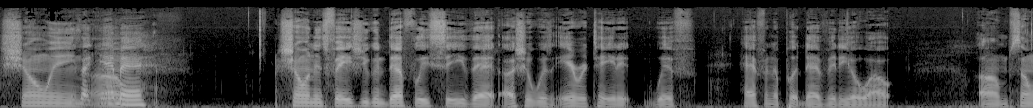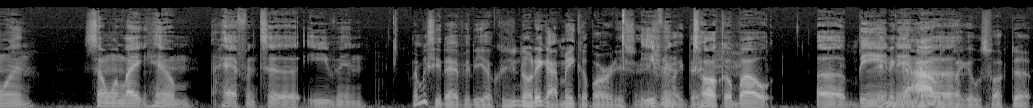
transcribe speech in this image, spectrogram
showing. He's like, "Yeah, um, man." showing his face, you can definitely see that Usher was irritated with having to put that video out. Um, someone, someone like him having to even Let me see that video because you know they got makeup artists and even like that. talk about uh being in eye uh, looked like it was fucked up.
